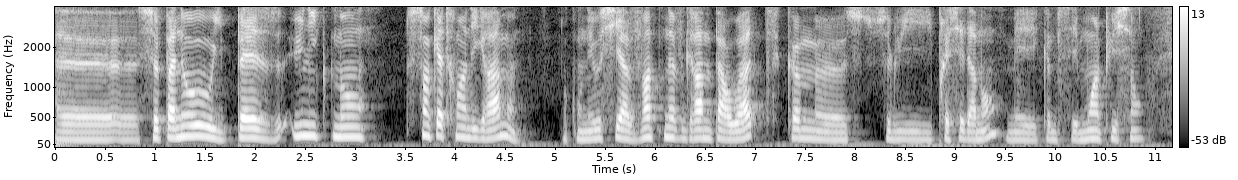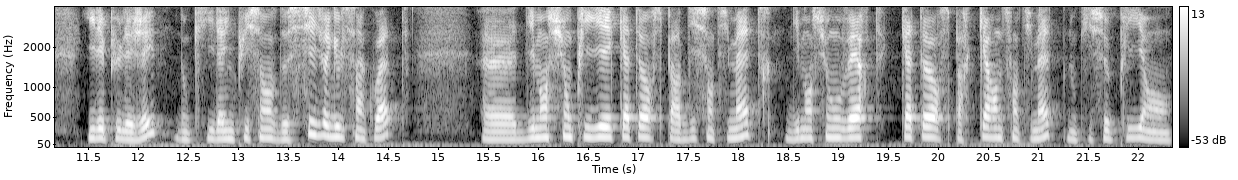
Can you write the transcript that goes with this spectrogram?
ce panneau, il pèse uniquement 190 grammes. Donc on est aussi à 29 grammes par watt, comme euh, celui précédemment, mais comme c'est moins puissant, il est plus léger. Donc il a une puissance de 6,5 watts, euh, dimension pliée 14 par 10 cm, dimension ouverte 14 par 40 cm, donc il se plie en,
